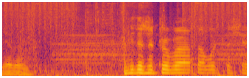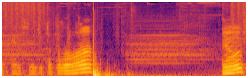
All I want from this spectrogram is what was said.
Nie wiem. Widzę, że czuwa ta łódź mi się będzie podobała. Już?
